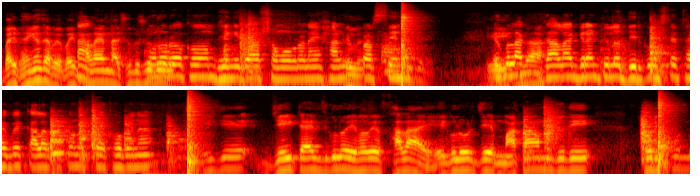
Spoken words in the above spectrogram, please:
ভাই ভেঙে যাবে ভাই না, ফালায়েন না শুধু শুধু কোনো রকম ভেঙে যাওয়ার সম্ভাবনা নাই হান্ড্রেড পার্সেন্ট এগুলা এইগুলা- গালা গ্যারান্টি হলো দীর্ঘস্থায়ী থাকবে কালার কোনো ফেক হবে না। এই যে যেই টাইলসগুলো এভাবে ফালায় এগুলোর যে মাটাম যদি পরিপূর্ণ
